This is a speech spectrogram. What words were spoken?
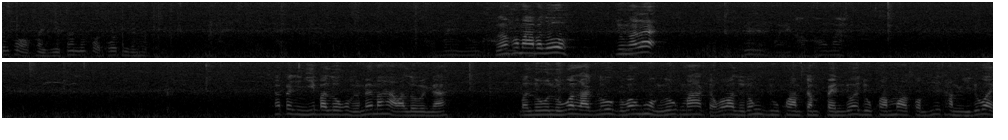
ต้องขออภัย ท่านต้องขอโทษทีนะครับ ไม่รู้ไม่ต้เข้ามาบาลูอยู่งั้นแหละปล่อยเขาเข้ามา ถ้าเป็นอย่างนี้บาลูผมจะไม่มาหาบาลูอีกนะบาลูรู้ว่ารักลูกหรือว่าห่วงลูกมาก แต่ว่าบาลูต้องดูความจำเป็นด้วยดูความเหมาะสมที่จะทำอย่างนี้ด้วย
